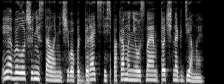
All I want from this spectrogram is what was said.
Я бы лучше не стала ничего подбирать здесь, пока мы не узнаем точно, где мы.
